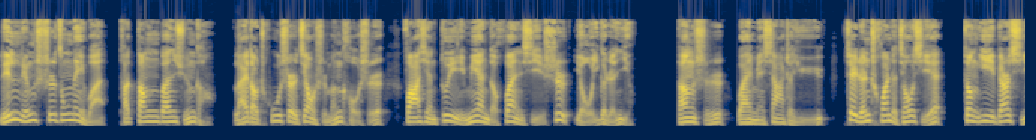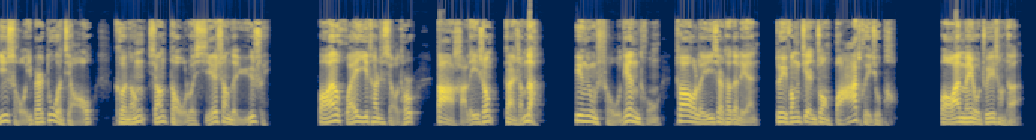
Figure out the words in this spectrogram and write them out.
林玲失踪那晚。他当班巡岗，来到出事教室门口时，发现对面的换洗室有一个人影。当时外面下着雨，这人穿着胶鞋，正一边洗手一边跺脚，可能想抖落鞋上的雨水。保安怀疑他是小偷，大喊了一声“干什么的”，并用手电筒照了一下他的脸。对方见状，拔腿就跑。保安没有追上他，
